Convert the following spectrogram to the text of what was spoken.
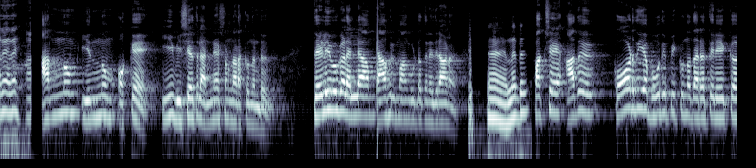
അതെ അന്നും ഇന്നും ഒക്കെ ഈ വിഷയത്തിൽ അന്വേഷണം നടക്കുന്നുണ്ട്. തെളിവുകളെല്ലാം രാഹുൽ മാങ്കൂട്ടത്തിനെതിരാണ്. എന്നിട്ട്? പക്ഷേ അത് കോടതിയെ ബോധിപ്പിക്കുന്ന തരത്തിലേക്ക്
